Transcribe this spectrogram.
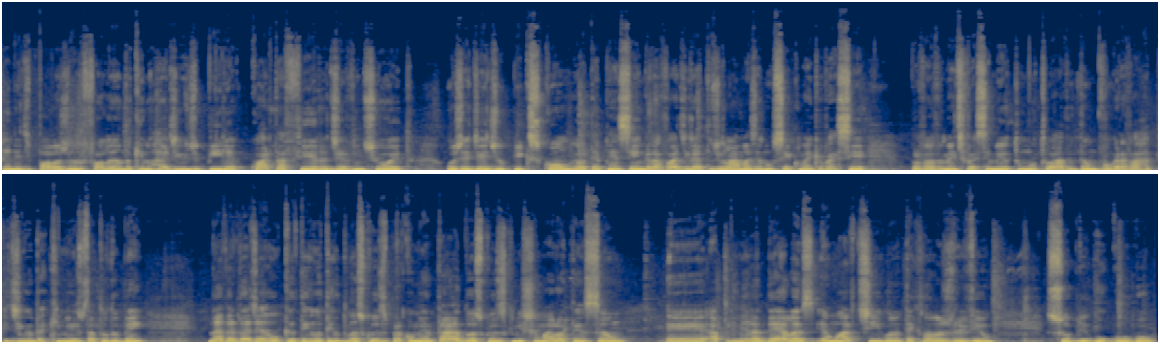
René de Paula Júnior falando aqui no Radinho de Pilha, quarta-feira, dia 28. Hoje é dia de UPixCon. Eu até pensei em gravar direto de lá, mas eu não sei como é que vai ser. Provavelmente vai ser meio tumultuado, então vou gravar rapidinho daqui mesmo, tá tudo bem. Na verdade, o que eu tenho, eu tenho duas coisas para comentar, duas coisas que me chamaram a atenção. É, a primeira delas é um artigo na Technology Review sobre o Google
